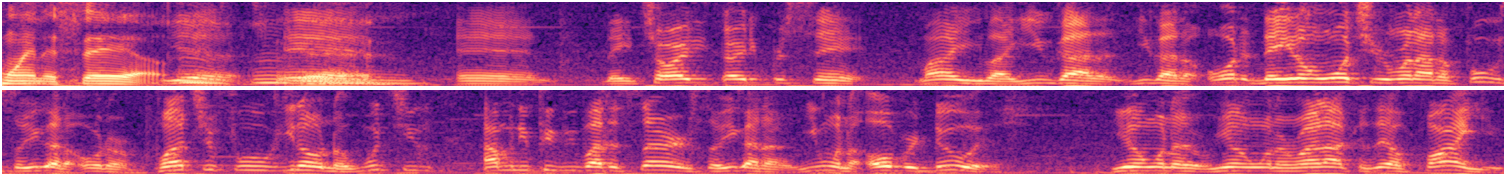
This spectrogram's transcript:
Point of sale. Yeah, mm, and and they charge you thirty percent. Mind you, like you gotta you gotta order. They don't want you to run out of food, so you gotta order a bunch of food. You don't know what you how many people you about to serve, so you gotta you want to overdo it. You don't want to you don't want to run out because they'll find you.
